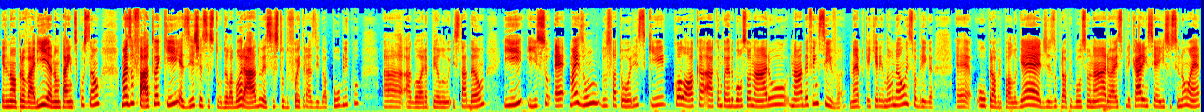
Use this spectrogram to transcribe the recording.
ele não aprovaria, não está em discussão, mas o fato é que existe esse estudo elaborado, esse estudo foi trazido a público, agora pelo Estadão, e isso é mais um dos fatores que coloca a campanha do Bolsonaro na defensiva, né? Porque, querendo ou não, isso obriga é, o próprio Paulo Guedes, o próprio Bolsonaro a explicarem se é isso, se não é.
